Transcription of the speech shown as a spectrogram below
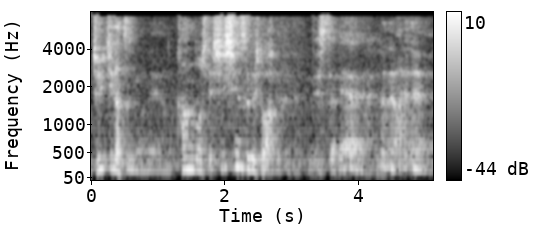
11月にはね、感動して失神する人が出てね。でしたね。でね、あれね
